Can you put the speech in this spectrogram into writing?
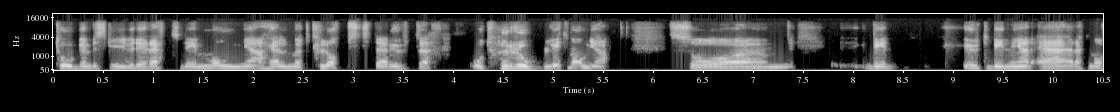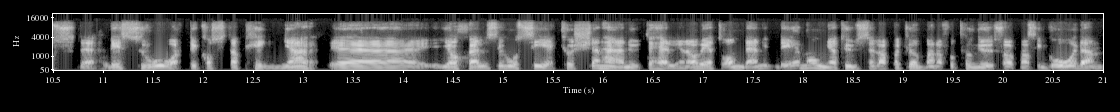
Torbjörn beskriver det rätt. Det är många Helmut Klopps där ute. Otroligt många. Så ehm, det, utbildningar är ett måste. Det är svårt, det kostar pengar. Eh, jag själv ska gå C-kursen här nu till helgen. Jag vet om den. Det är många tusenlappar klubbarna får punga ut för att man ska gå den.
